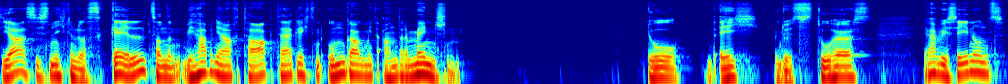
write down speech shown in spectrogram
ja, es ist nicht nur das Geld, sondern wir haben ja auch tagtäglich den Umgang mit anderen Menschen. Du und ich, wenn du jetzt zuhörst, ja, wir sehen uns,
